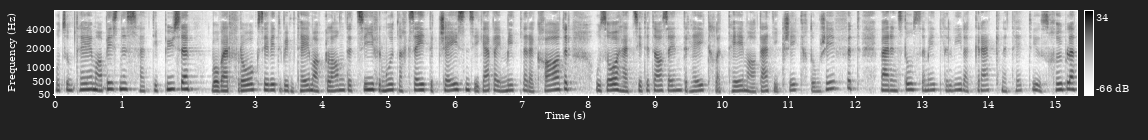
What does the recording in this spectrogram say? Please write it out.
Und zum Thema Business hat die Büse wo wäre froh gewesen, wieder beim Thema gelandet zu sein, vermutlich gesagt, der Jason sei eben im mittleren Kader und so hat sie das eher heikle Thema Daddy geschickt umschifft, während es draussen mittlerweile geregnet hat wie aus Kübeln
